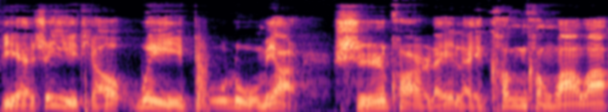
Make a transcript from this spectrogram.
也是一条未铺路面、石块累累、坑坑洼洼、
